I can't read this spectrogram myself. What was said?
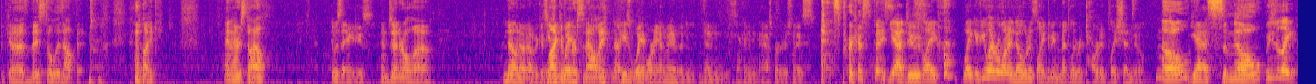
because they stole his outfit. like and hairstyle It was the '80s. and general uh, No, no, no, because he's lack of way personality. no, he's way more animated than than fucking Asperger's face. Asperger's face. Yeah, dude, like like if you ever want to know what it's like to be mentally retarded, play Shenmue. No. Yes. No. We used to like,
